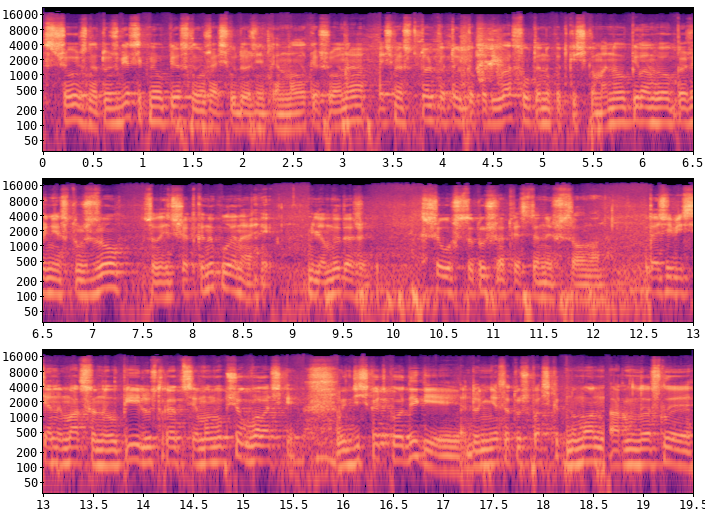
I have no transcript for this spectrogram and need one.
с чего ж на туж гесик не упесла ужась художник он малакешона. Эшмес только-только подела султану куткичком, а налупила воображение с туж зол, содать шатка ныкулена, миллионы даже. Что уж туш ответственный Салман. Даже весенний Марсу на ЛП иллюстрация, он вообще гвалачки. В дискоть кодыги, до неса туш пашка, но он арнудослы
